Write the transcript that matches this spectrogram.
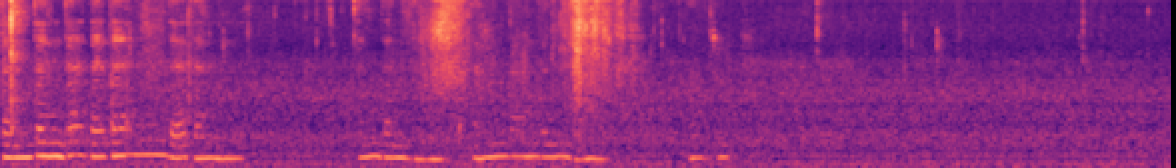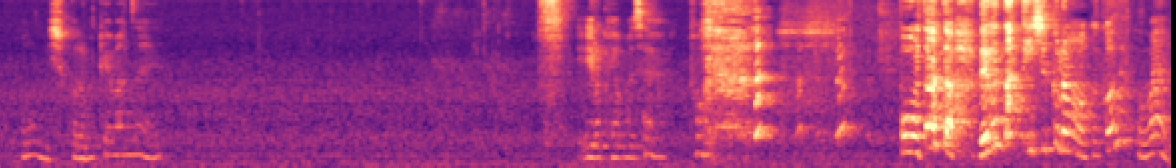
딴딴다다단다단 딴딴단단단단단 오, 20g 꽤 많네. 이렇게 해보세요. 오, 딱딱. 내가 딱 20g만큼 꺼냈구만.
